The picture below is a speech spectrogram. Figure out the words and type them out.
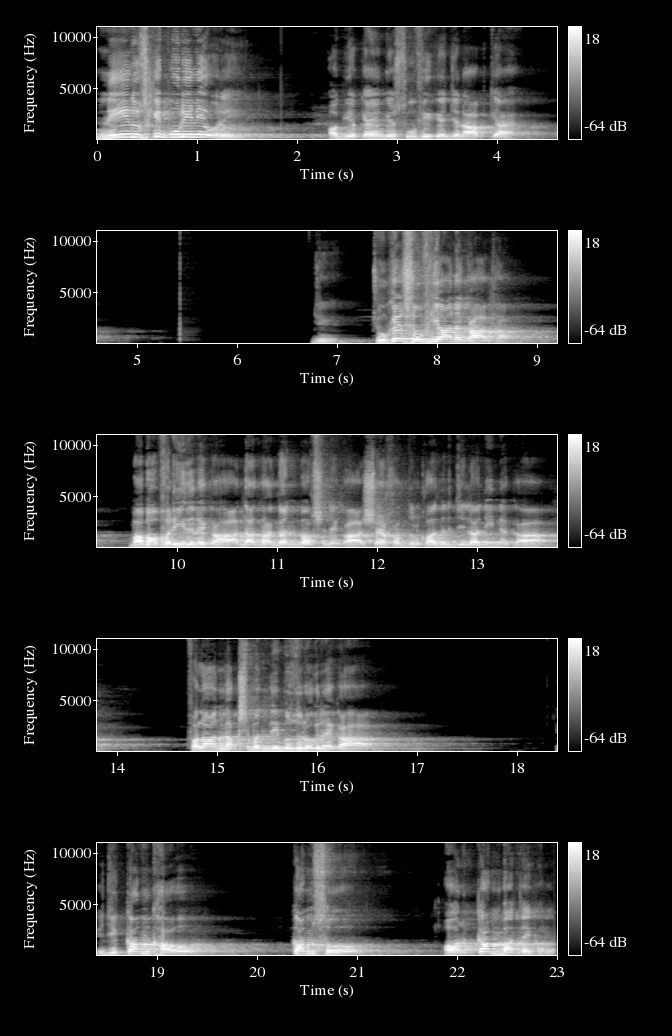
نیند اس کی پوری نہیں ہو رہی۔ اب یہ کہیں گے صوفی کے جناب کیا ہے؟ جی چونکہ صوفیہ نے کہا تھا، بابا فرید نے کہا، دادا گنج بخش نے کہا، شیخ عبد القادر جیلانی نے کہا فلاں نقش بندی بزرگ نے کہا کہ جی کم کھاؤ، کم سو اور کم باتیں کرو۔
